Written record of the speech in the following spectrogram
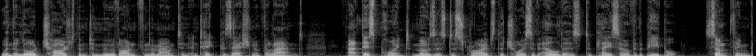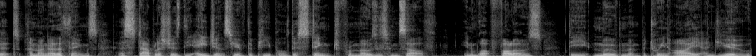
when the Lord charged them to move on from the mountain and take possession of the land. At this point, Moses describes the choice of elders to place over the people, something that, among other things, establishes the agency of the people distinct from Moses himself. In what follows, the movement between I and you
